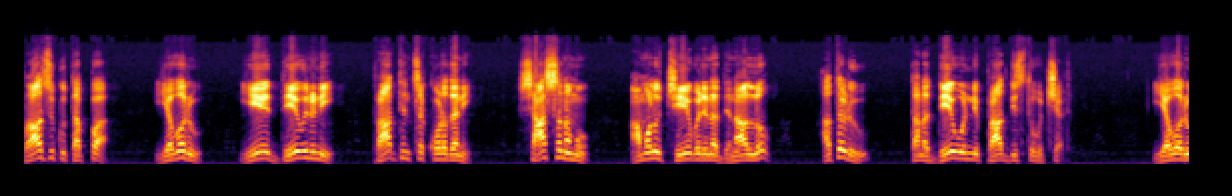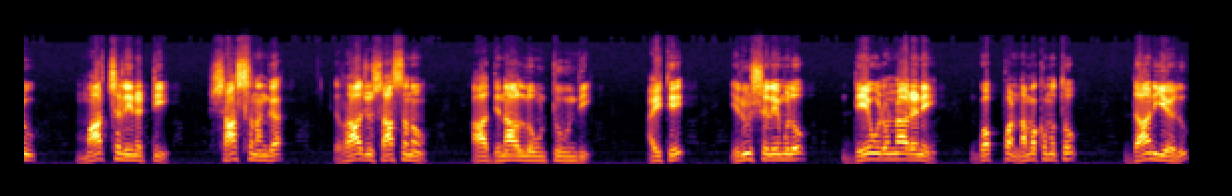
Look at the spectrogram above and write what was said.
రాజుకు తప్ప ఎవరు ఏ దేవునిని ప్రార్థించకూడదని శాసనము అమలు చేయబడిన దినాల్లో అతడు తన దేవుణ్ణి ప్రార్థిస్తూ వచ్చాడు. ఎవరు మార్చలేనట్టి శాసనంగా రాజు శాసనం ఆ దినాల్లో ఉంటూ ఉంది. అయితే ఎరుషలేములో దేవుడున్నాడనే గొప్ప నమ్మకముతో దానియేలు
